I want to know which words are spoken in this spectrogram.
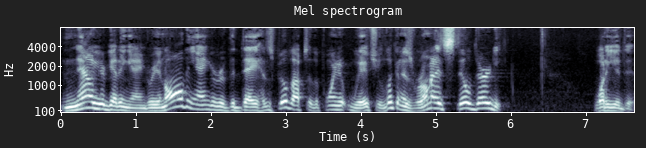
Now you're getting angry, and all the anger of the day has built up to the point at which you look in his room and it's still dirty. What do you do?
